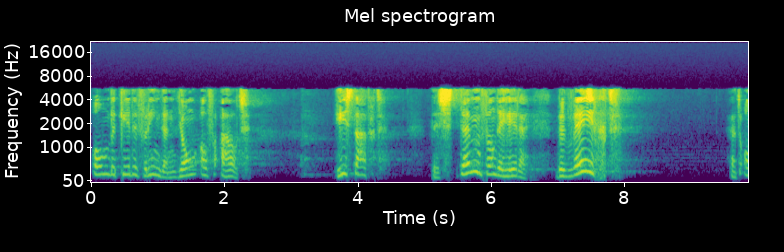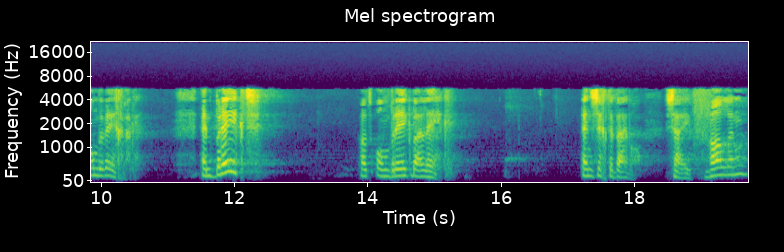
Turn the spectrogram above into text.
onbekeerde vrienden, jong of oud. Hier staat het. De stem van de Heer beweegt het onbewegelijke. En breekt wat onbreekbaar leek. En zegt de Bijbel, zij vallen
